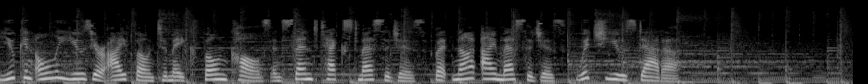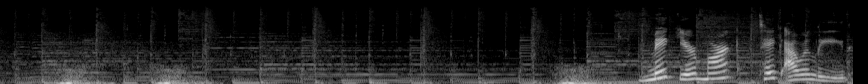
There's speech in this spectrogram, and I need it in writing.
you can only use your iPhone to make phone calls and send text messages but not iMessages, which use data. Make your mark, take our lead.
